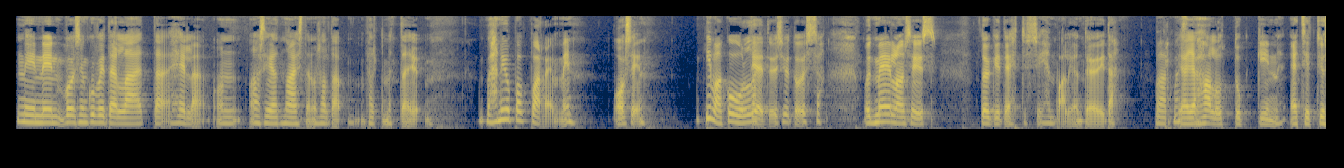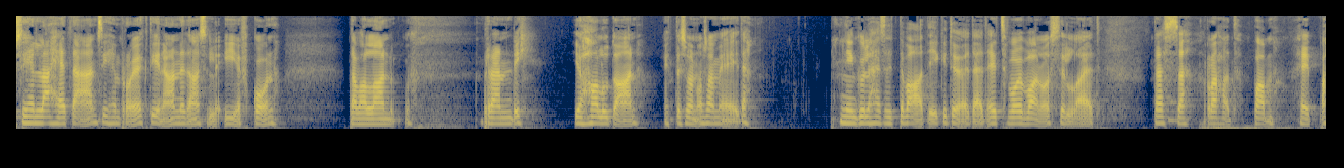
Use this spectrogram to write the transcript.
Niin, niin voisin kuvitella, että heillä on asiat naisten osalta välttämättä vähän jopa paremmin osin. Kiva kuulla. Tietyissä jutuissa. Mutta meillä on siis toki tehty siihen paljon töitä. Varmasti. Ja, ja haluttukin, että sitten jos siihen lähetään, siihen projektiin annetaan sille IFKn tavallaan brändi ja halutaan, että se on osa meitä, niin kyllähän se sitten vaatiikin työtä, että et se voi vaan olla sillä että tässä rahat, pam, heippa,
